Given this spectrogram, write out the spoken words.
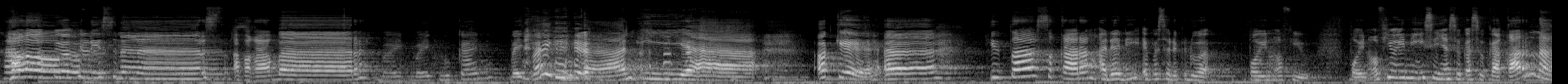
Halo POV listeners, apa kabar? Baik-baik bukan? Baik-baik bukan? iya. Oke, eh, kita sekarang ada di episode kedua, Point of View. Point of View ini isinya suka-suka karena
